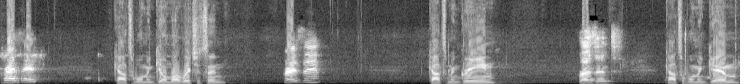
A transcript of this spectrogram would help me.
Present. Councilwoman Gilmore Richardson. Present. Councilman Green. Present. Councilwoman Gym.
